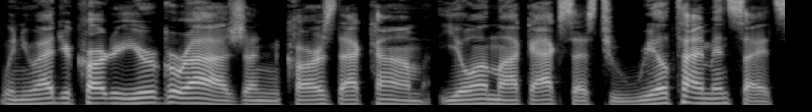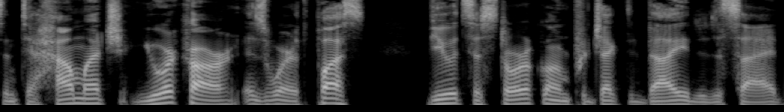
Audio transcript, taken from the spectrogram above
When you add your car to your garage on Cars.com, you'll unlock access to real time insights into how much your car is worth. Plus, view its historical and projected value to decide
